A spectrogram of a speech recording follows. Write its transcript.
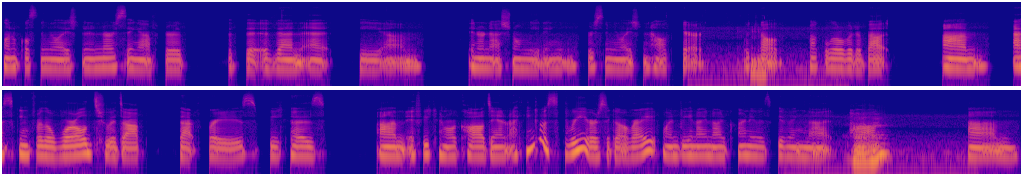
clinical simulation in nursing after the event at the um, International Meeting for Simulation Healthcare, which mm-hmm. I'll talk a little bit about. Um, asking for the world to adopt that phrase because um, if you can recall, Dan, I think it was three years ago, right, when Vinay Nadkarni was giving that talk uh-huh. um,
